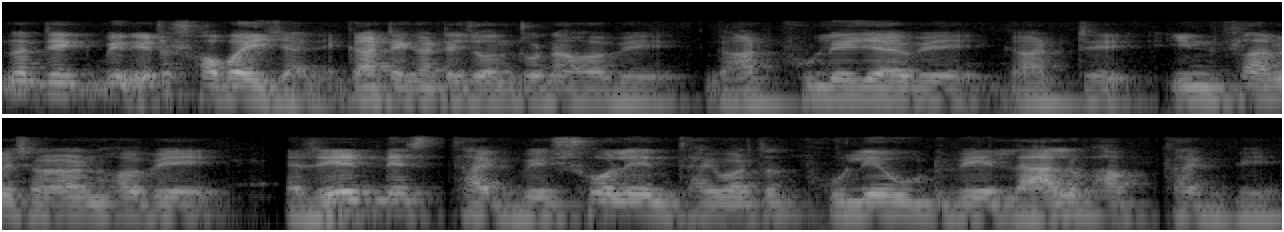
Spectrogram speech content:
না দেখবেন, এটা সবাই জানে, গাঁটে গাঁটে যন্ত্রণা হবে, গাঁট ফুলে যাবে, গাঁটে ইনফ্লামেশন হবে রেডনেস থাকবে সোলেন থাকবে, অর্থাৎ ফুলে উঠবে, লাল ভাব থাকবে।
